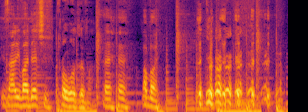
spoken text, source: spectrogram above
It's Arrivederci. Or whatever. bye bye.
